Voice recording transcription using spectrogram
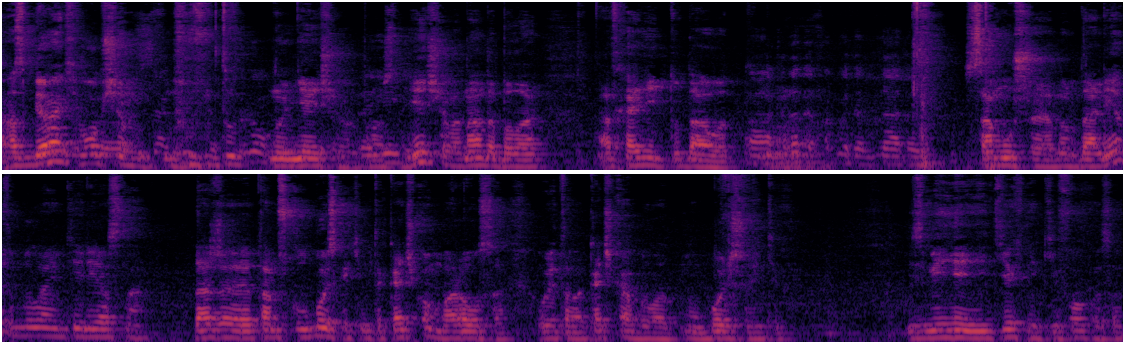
Разбирать, в общем, тут ну нечего, просто нечего. Надо было отходить туда вот. Ну, Самуша Нурдалет было интересно. Даже там с Кулбой с каким-то качком боролся. У этого качка было ну, больше этих изменений техники, фокусов.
